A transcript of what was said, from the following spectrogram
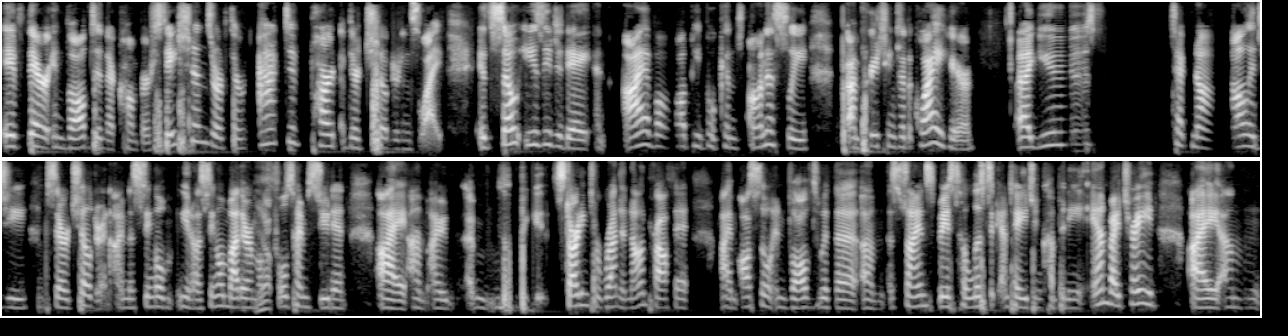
if they're involved in their conversations or if they're an active part of their children's life it's so easy today and i of all people can honestly i'm preaching to the choir here uh, use technology their children. I'm a single you know a single mother. I'm Yep. a full-time student. I um, I, i'm starting to run a nonprofit. I'm also involved with a, um, a science-based holistic anti-aging company and by trade i um,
